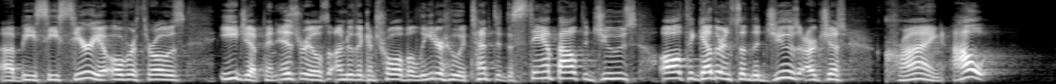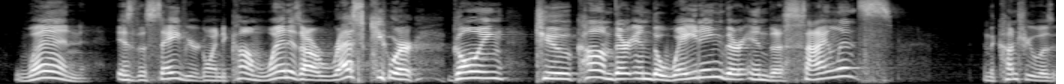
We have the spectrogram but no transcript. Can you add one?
uh, BC, Syria overthrows Egypt, and Israel's under the control of a leader who attempted to stamp out the Jews altogether. And so the Jews are just crying out when is the Savior going to come? When is our rescuer going to come. They're in the waiting, they're in the silence, and the country was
